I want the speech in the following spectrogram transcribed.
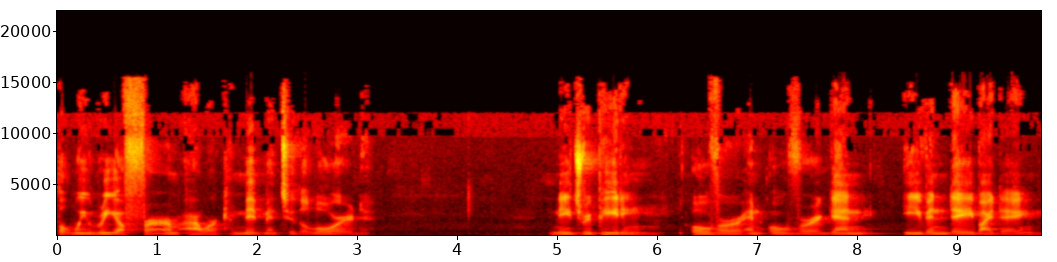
but we reaffirm our commitment to the Lord. It needs repeating over and over again, even day by day.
